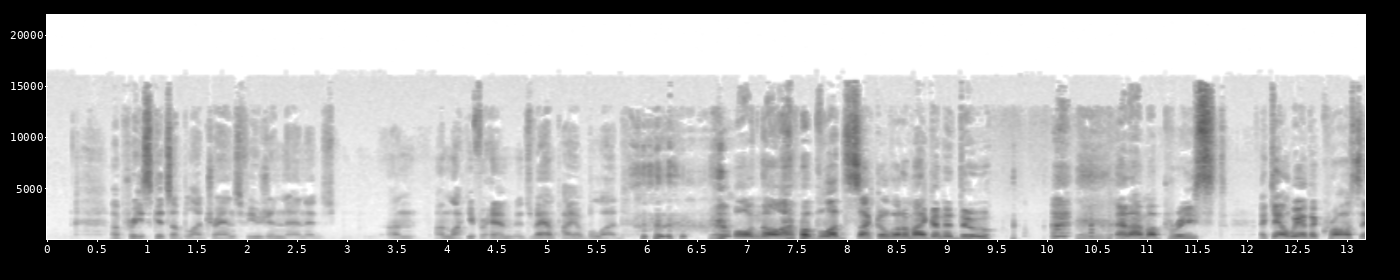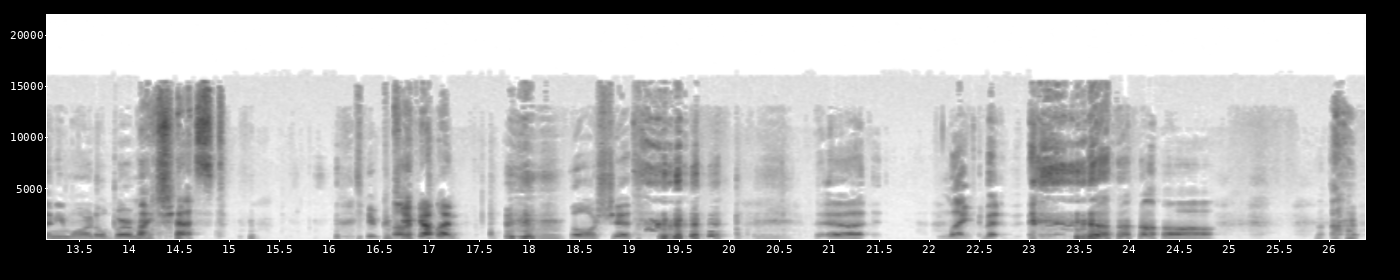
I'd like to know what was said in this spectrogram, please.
a priest gets a blood transfusion, and it's un- unlucky for him. It's vampire blood. oh no, I'm a bloodsucker. What am I gonna do? and I'm a priest. I can't wear the cross anymore. It'll burn my chest. Keep going. Keep going. Oh shit. uh, like the.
